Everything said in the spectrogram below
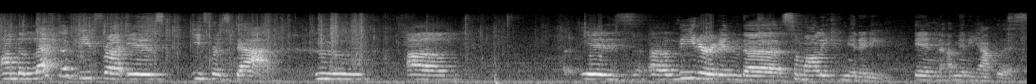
on the left of Ifra is Ifra's dad, who um, is a leader in the Somali community in Minneapolis.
